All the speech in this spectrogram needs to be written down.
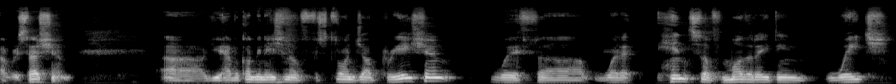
a recession. Uh, you have a combination of strong job creation with uh, what hints of moderating wage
